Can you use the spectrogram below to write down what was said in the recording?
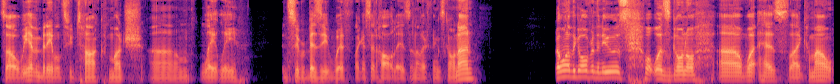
So we haven't been able to talk much um, lately. Been super busy with, like I said, holidays and other things going on. But I wanted to go over the news, what was going on, uh, what has like come out,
